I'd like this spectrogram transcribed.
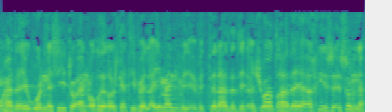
وهذا يقول نسيت أن أظهر الكتف الأيمن بالثلاثة الأشواط. هذا يا أخي سنة.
